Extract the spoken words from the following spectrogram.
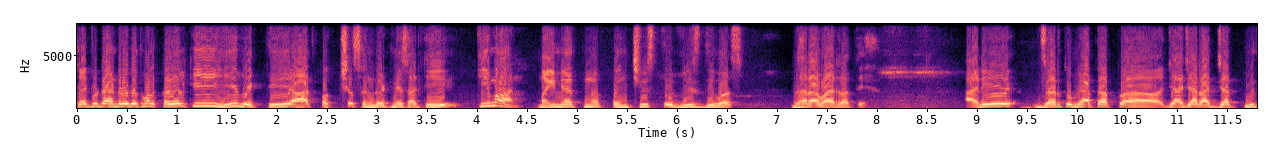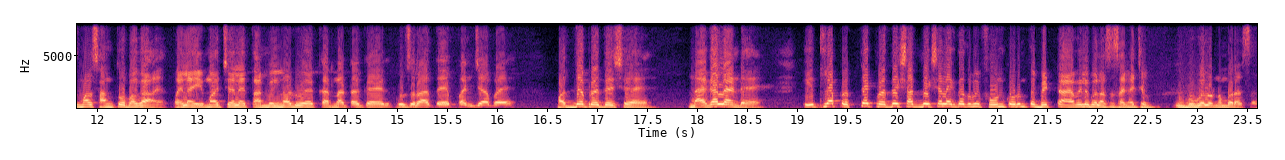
त्या ट्विटर हँडल तुम्हाला कळेल की ही व्यक्ती आज पक्ष संघटनेसाठी किमान महिन्यातनं पंचवीस ते वीस दिवस घराबाहेर राहते. आणि जर तुम्ही आता ज्या ज्या राज्यात मी तुम्हाला सांगतो बघा पहिला हिमाचल आहे तामिळनाडू आहे कर्नाटक आहे गुजरात आहे पंजाब आहे मध्य प्रदेश आहे नागालँड आहे इथल्या प्रत्येक प्रदेशाध्यक्षाला एकदा तुम्ही फोन करून तर भेटता अवेलेबल असं सांगायचे. गुगलवर नंबर असतात.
